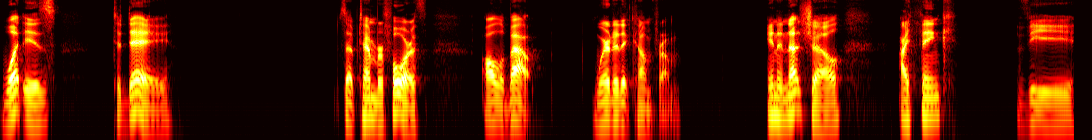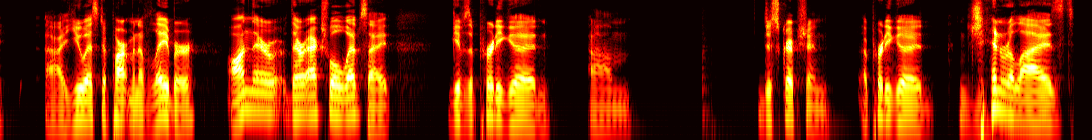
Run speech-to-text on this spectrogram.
What is today September 4th all about? Where did it come from? In a nutshell, I think the uh, U.S. Department of Labor on their their actual website gives a pretty good um, description, a pretty good generalized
